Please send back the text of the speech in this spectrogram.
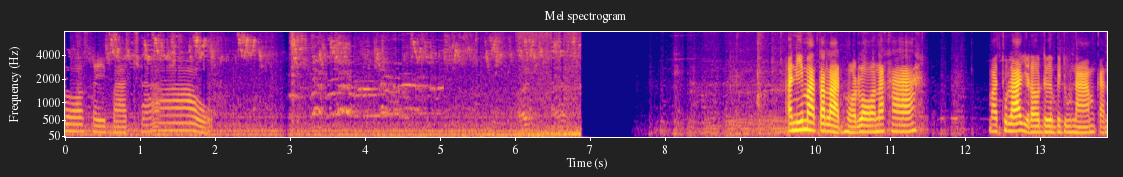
รอใส่บาตรเช้า อันนี้มาตลาดหัวรอนะคะ มาธุระเดี๋ยวเราเดินไปดูน้ำกัน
